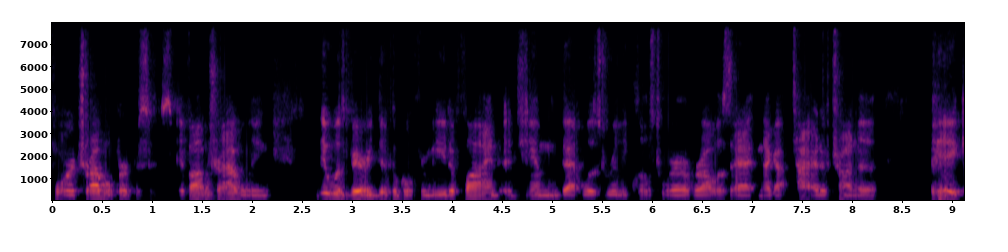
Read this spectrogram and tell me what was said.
for travel purposes. If I'm traveling, it was very difficult for me to find a gym that was really close to wherever I was at, and I got tired of trying to pick,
